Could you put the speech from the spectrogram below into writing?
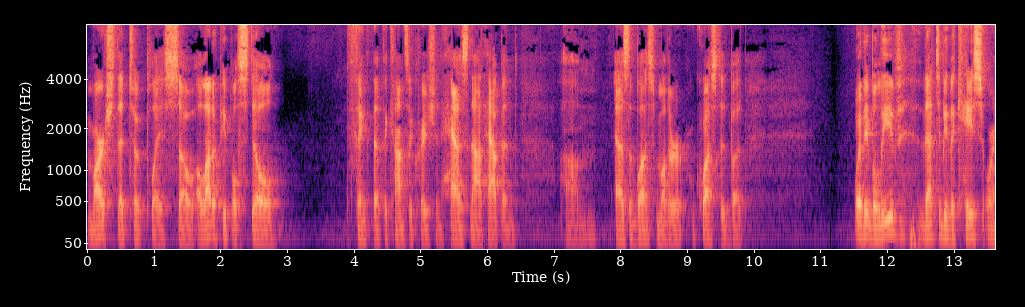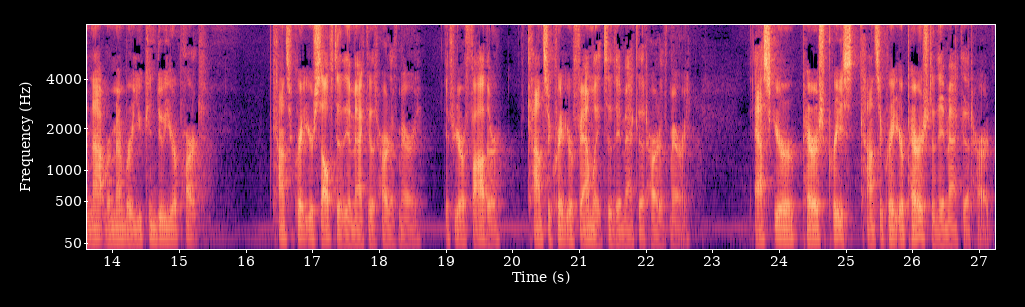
March that took place. So a lot of people still think that the consecration has not happened um, as the Blessed Mother requested. But whether you believe that to be the case or not, remember you can do your part. Consecrate yourself to the Immaculate Heart of Mary. If you're a father, consecrate your family to the Immaculate Heart of Mary. Ask your parish priest, consecrate your parish to the Immaculate Heart.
